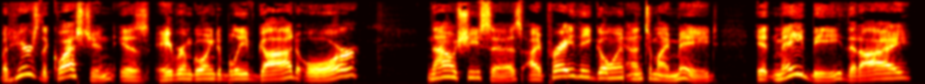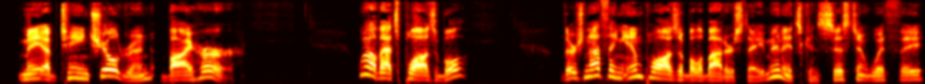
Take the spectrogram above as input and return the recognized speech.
But here's the question. Is Abram going to believe God or? Now she says, I pray thee go in unto my maid. It may be that I may obtain children by her. Well, that's plausible. There's nothing implausible about her statement. It's consistent with the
